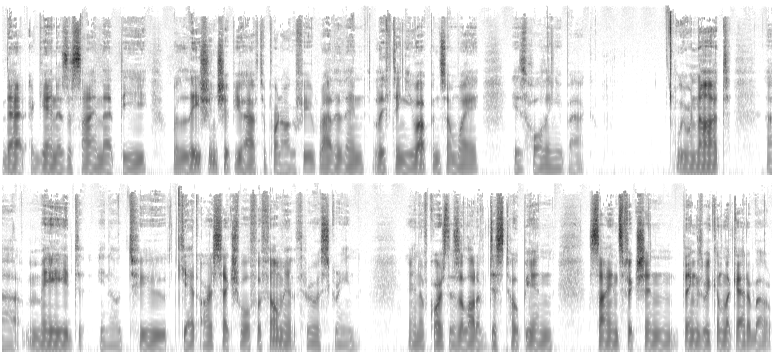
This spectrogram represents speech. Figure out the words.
That again is a sign that the relationship you have to pornography, rather than lifting you up in some way, is holding you back. We were not uh, made, you know, to get our sexual fulfillment through a screen. And of course, there's a lot of dystopian science fiction things we can look at about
